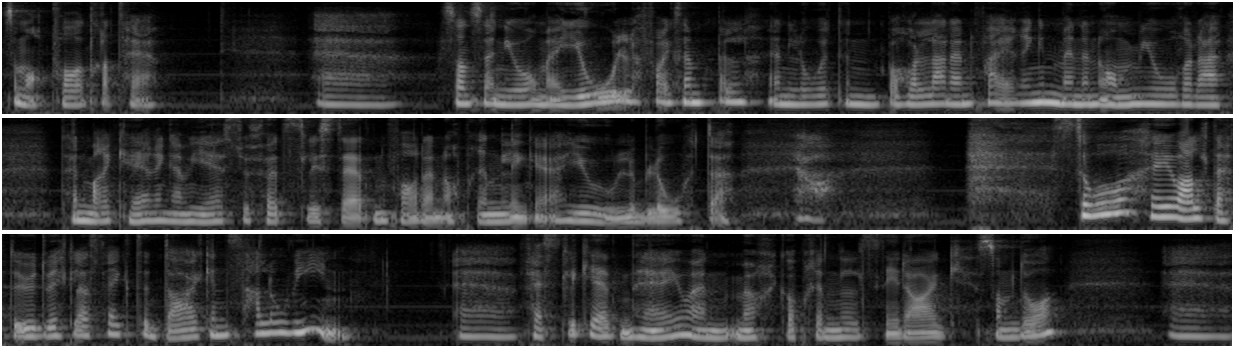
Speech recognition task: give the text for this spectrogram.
som oppfordra til. Eh, sånn som en gjorde med jol, f.eks. En lot en beholde den feiringen, men en omgjorde det til en markering av Jesu fødsel istedenfor den opprinnelige juleblotet. Ja. Så har jo alt dette utvikla seg til dagens halloween. Eh, festligheten har jo en mørk opprinnelse i dag som da. Eh,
